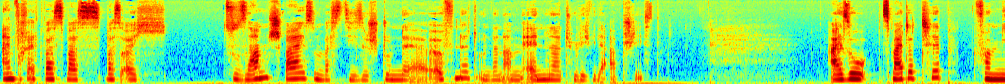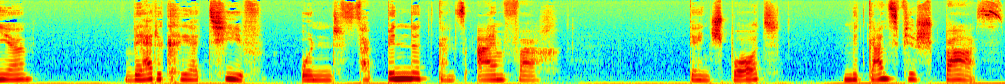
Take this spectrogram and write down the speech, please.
Einfach etwas, was, was euch zusammenschweißt und was diese Stunde eröffnet und dann am Ende natürlich wieder abschließt. Also, zweiter Tipp von mir, werde kreativ und verbindet ganz einfach den Sport mit ganz viel Spaß.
